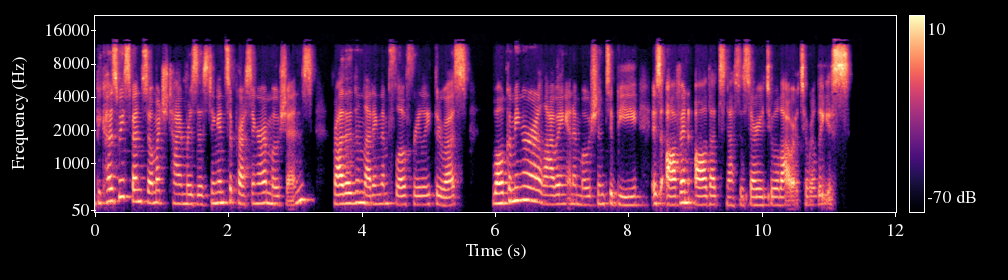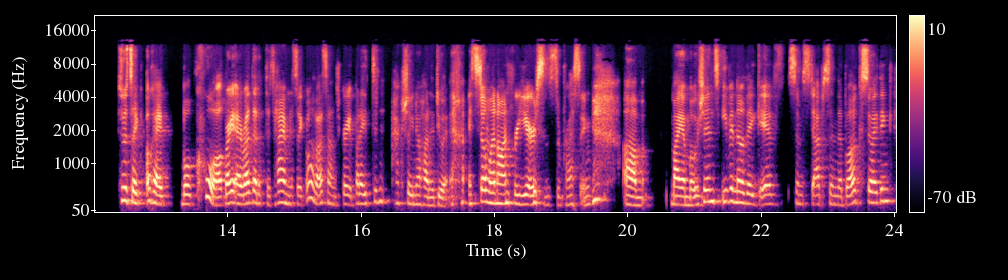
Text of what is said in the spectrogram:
because we spend so much time resisting and suppressing our emotions rather than letting them flow freely through us welcoming or allowing an emotion to be is often all that's necessary to allow it to release so it's like, okay, well, cool, right? I read that at the time. It's like, oh, that sounds great, but I didn't actually know how to do it. I still went on for years and suppressing um, my emotions, even though they give some steps in the book. So I think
